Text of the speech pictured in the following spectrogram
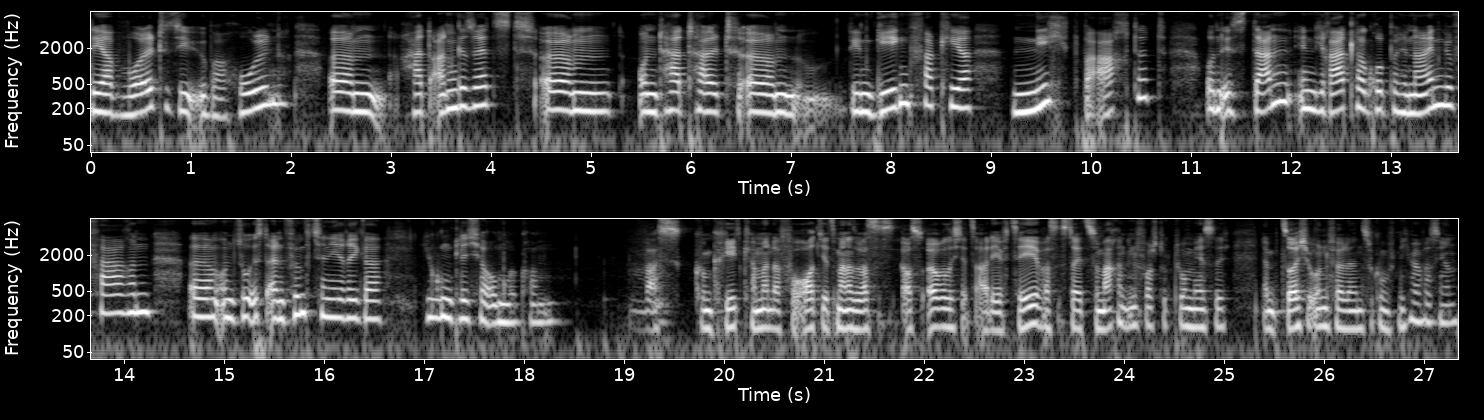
der wollte sie überholen, ähm, hat angesetzt ähm, und hat halt ähm, den Gegenverkehr nicht beachtet und ist dann in die Radlergruppe hineingefahren äh, und so ist ein 15-jähriger Jugendlicher umgekommen. Was konkret kann man da vor Ort jetzt machen? Also was ist aus eurer Sicht jetzt ADFC? Was ist da jetzt zu machen infrastrukturmäßig, damit solche Unfälle in Zukunft nicht mehr passieren?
